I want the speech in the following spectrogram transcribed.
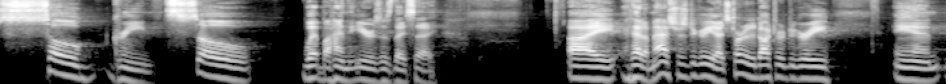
so green, so wet behind the ears, as they say. I had had a master's degree, I'd started a doctorate degree, and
